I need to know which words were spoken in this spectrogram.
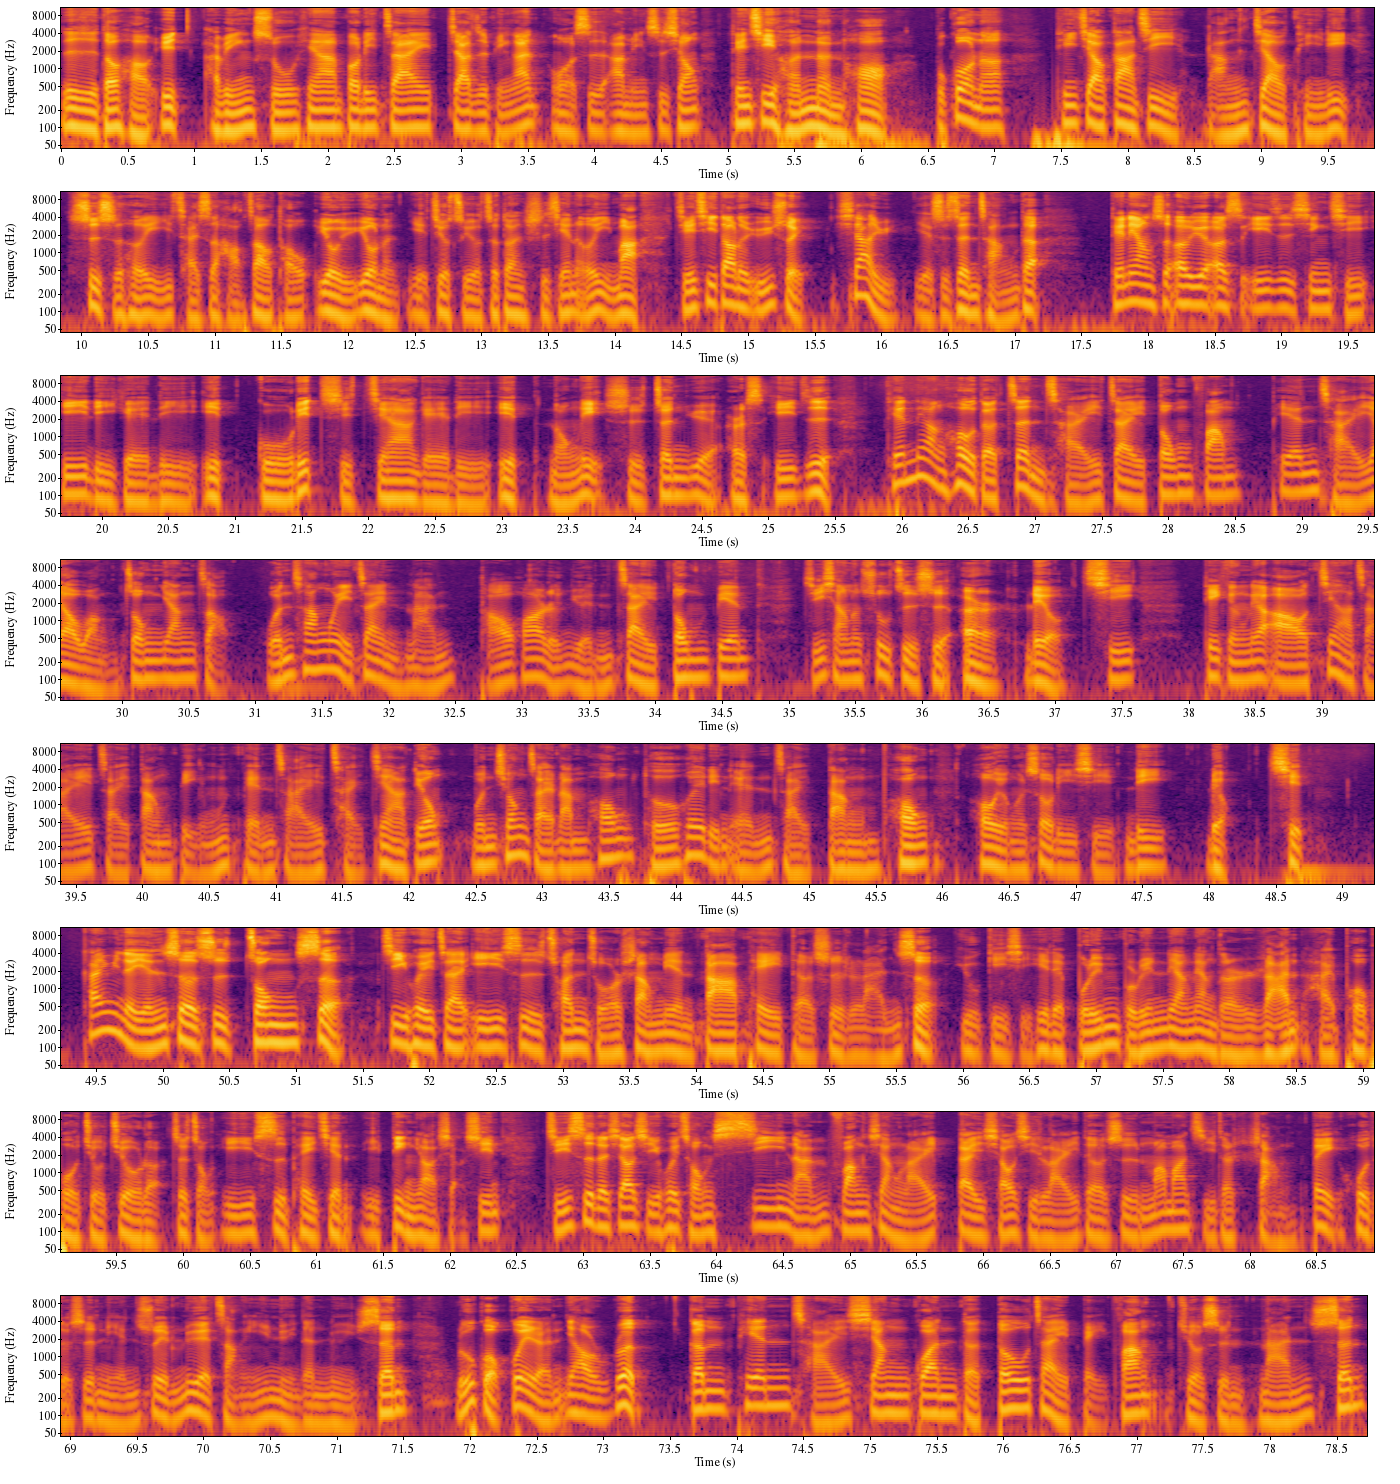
日日都好运，阿明叔兄玻璃斋，假日平安。我是阿明师兄。天气很冷哈，不过呢，天教尬季，狼叫体力，四时合宜才是好兆头。又雨又冷，也就只有这段时间而已嘛。节气到了，雨水下雨也是正常的。天亮是二月二十一日星期一，离给离一，古历是正月离一，农历是正月二十一日。天亮后的正财在东方。偏财要往中央找，文昌位在南，桃花人缘在东边。吉祥的数字是二六七。天光了后，正财在东边，偏财在正中，文昌在南方，桃花人缘在东方。好用的数字是二六七。开运的颜色是棕色。忌讳在衣饰穿着上面搭配的是蓝色，尤其是迄个 bling bling 亮亮的蓝，还破破旧旧了。这种衣饰配件一定要小心。急事的消息会从西南方向来，带消息来的是妈妈级的长辈，或者是年岁略长一女的女生。如果贵人要论跟偏财相关的，都在北方，就是男生。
